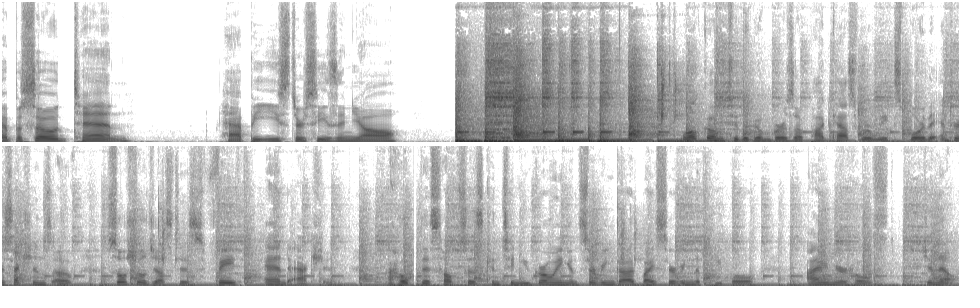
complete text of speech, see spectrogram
Episode 10. Happy Easter season, y'all. Welcome to the Gumberza podcast, where we explore the intersections of social justice, faith, and action. I hope this helps us continue growing and serving God by serving the people. I am your host, Janelle.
